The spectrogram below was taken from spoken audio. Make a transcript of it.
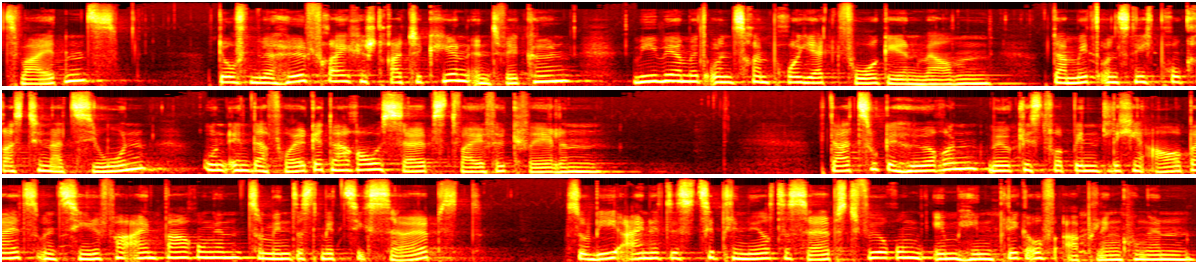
Zweitens durften wir hilfreiche Strategien entwickeln, wie wir mit unserem Projekt vorgehen werden, damit uns nicht Prokrastination und in der Folge daraus Selbstzweifel quälen. Dazu gehören möglichst verbindliche Arbeits- und Zielvereinbarungen, zumindest mit sich selbst, sowie eine disziplinierte Selbstführung im Hinblick auf Ablenkungen.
